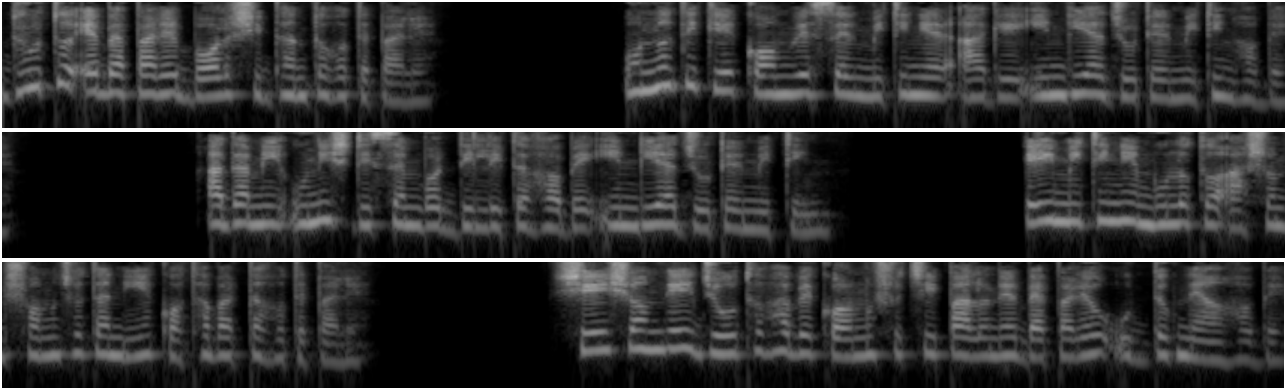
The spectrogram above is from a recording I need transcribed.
দ্রুত এ ব্যাপারে বড় সিদ্ধান্ত হতে পারে। অন্যদিকে কংগ্রেসের মিটিংয়ের আগে ইন্ডিয়া জোটের মিটিং হবে। আগামী উনিশ ডিসেম্বর দিল্লিতে হবে ইন্ডিয়া জোটের মিটিং। এই মিটিংয়ে মূলত আসন সমঝোতা নিয়ে কথাবার্তা হতে পারে। সেই সঙ্গেই যৌথভাবে কর্মসূচি পালনের ব্যাপারেও উদ্যোগ নেওয়া হবে।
